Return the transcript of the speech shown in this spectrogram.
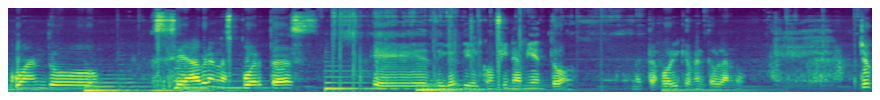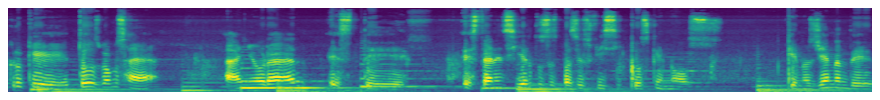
Cuando se abran las puertas eh, del confinamiento, metafóricamente hablando, yo creo que todos vamos a, añorar este, estar en ciertos espacios físicos que nos, que nos llenan de,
